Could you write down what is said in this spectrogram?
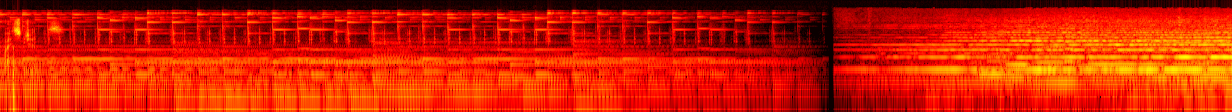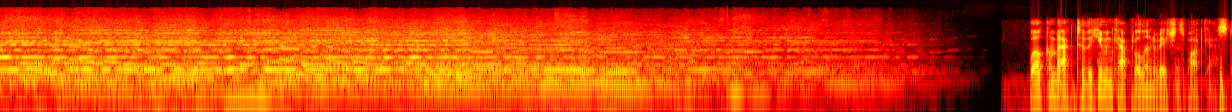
Questions. Welcome back to the Human Capital Innovations Podcast.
